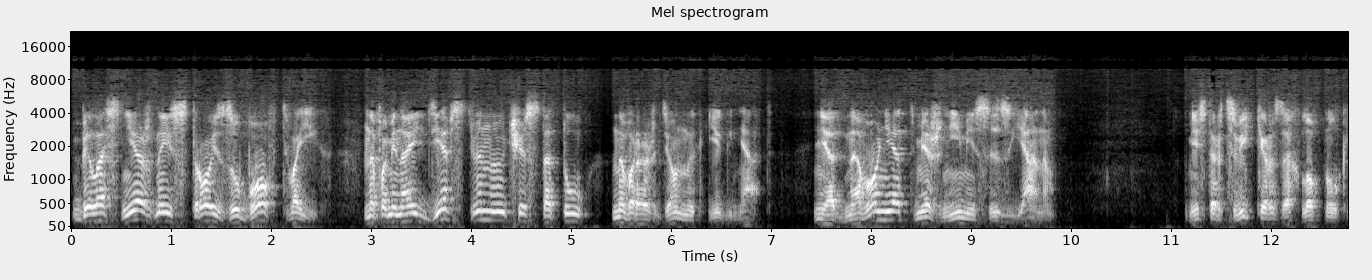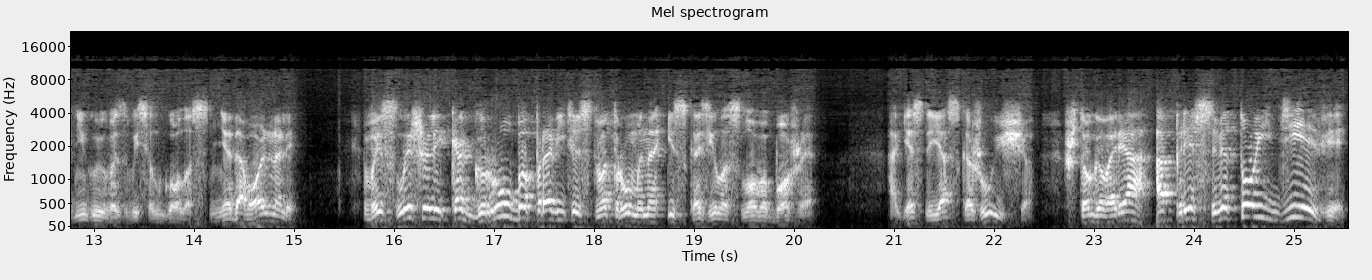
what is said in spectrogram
Белоснежный строй зубов твоих напоминает девственную чистоту новорожденных ягнят. Ни одного нет между ними с изъяном. Мистер Цвиккер захлопнул книгу и возвысил голос. «Недовольно ли? Вы слышали, как грубо правительство Трумэна исказило Слово Божие? А если я скажу еще, что, говоря о Пресвятой Деве,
